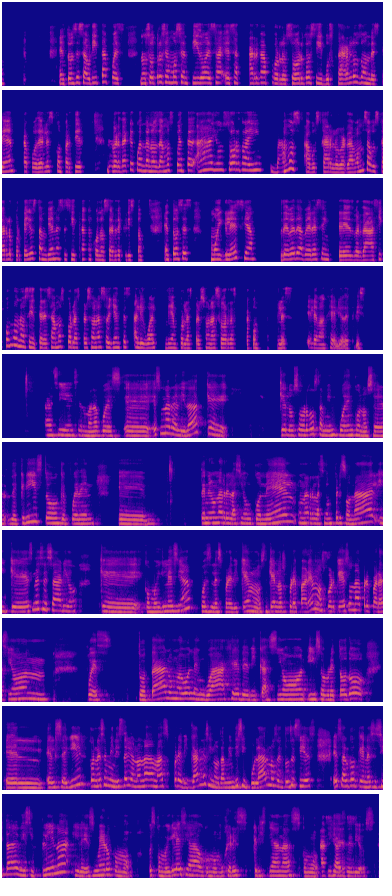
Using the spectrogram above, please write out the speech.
entonces, ahorita, pues nosotros hemos sentido esa, esa carga por los sordos y buscarlos donde estén para poderles compartir. De verdad que cuando nos damos cuenta, ah, hay un sordo ahí, vamos a buscarlo, ¿verdad? Vamos a buscarlo porque ellos también necesitan conocer de Cristo. Entonces, como iglesia, debe de haber ese interés, ¿verdad? Así como nos interesamos por las personas oyentes, al igual también por las personas sordas para compartirles el Evangelio de Cristo. Así es, hermana, pues eh, es una realidad que, que los sordos también pueden conocer de Cristo, que pueden eh, tener una relación con Él, una relación personal y que es necesario que como iglesia pues les prediquemos, que nos preparemos, porque es una preparación pues total, un nuevo lenguaje, dedicación y sobre todo el, seguir con ese ministerio, no nada más predicarles, sino también disipularlos. Entonces sí es, es algo que necesita de disciplina y de esmero como, pues como iglesia o como mujeres cristianas, como hijas de Dios.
